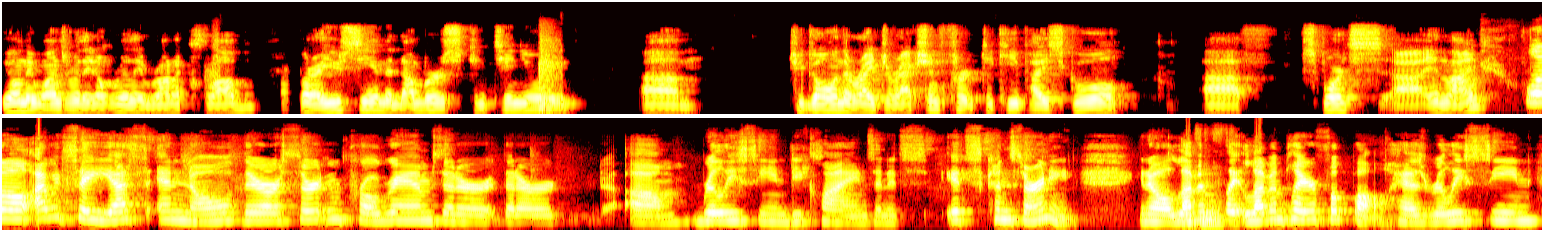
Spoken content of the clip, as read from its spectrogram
the only ones where they don't really run a club. But are you seeing the numbers continuing um, to go in the right direction for to keep high school uh, sports uh, in line? Well, I would say yes and no. There are certain programs that are that are um, really seeing declines, and it's it's concerning. You know, 11 hmm play, 11 player football has really seen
